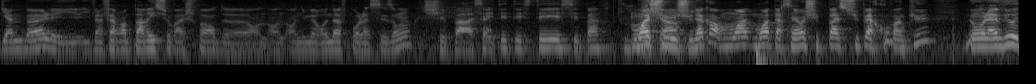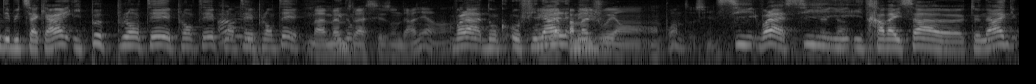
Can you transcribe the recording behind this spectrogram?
gamble et il, va faire un pari sur Ashford euh, en, en- en numéro 9 pour la saison. Je sais pas, ça a été testé, c'est pas toujours. Moi, le je suis, cas. je suis d'accord. Moi, moi, personnellement, je suis pas super convaincu. Mais on l'a vu au début de sa carrière, il peut planter, planter, Ah planter, oui. planter. Bah, même donc- la saison dernière. hein. Voilà, donc au Et final. il a pas mal joué en, en pointe aussi. Si, voilà, si il, il travaille ça, euh, Tenag,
